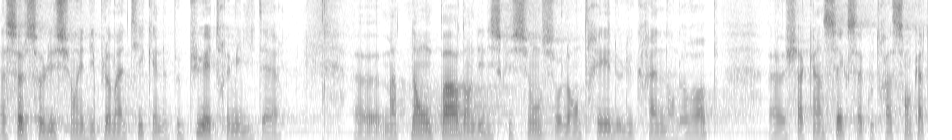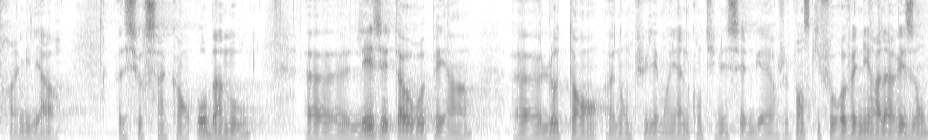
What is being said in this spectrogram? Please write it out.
La seule solution est diplomatique, elle ne peut plus être militaire. Maintenant, on part dans des discussions sur l'entrée de l'Ukraine dans l'Europe. Euh, chacun sait que ça coûtera 180 milliards euh, sur 5 ans au bas mot. Euh, les États européens, l'OTAN n'ont plus les moyens de continuer cette guerre. Je pense qu'il faut revenir à la raison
